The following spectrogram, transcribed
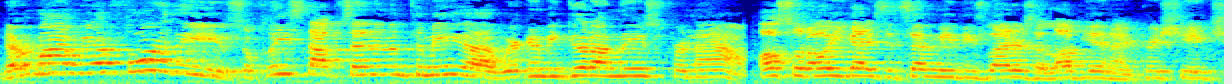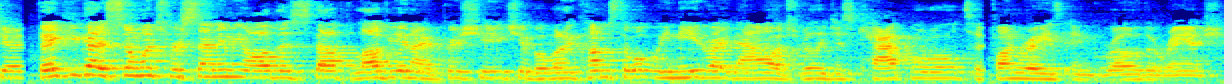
Never mind, we have four of these, so please stop sending them to me. Uh, we're gonna be good on these for now. Also, to all you guys that sent me these letters, I love you and I appreciate you. Thank you guys so much for sending me all this stuff. Love you and I appreciate you. But when it comes to what we need right now, it's really just capital to fundraise and grow the ranch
